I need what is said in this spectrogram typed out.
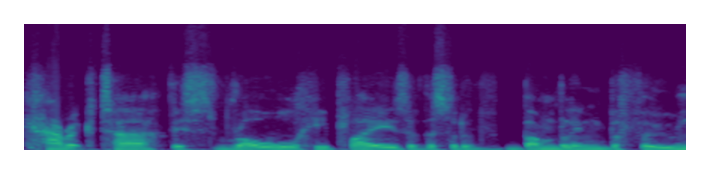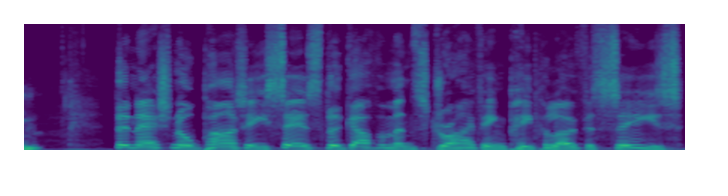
character, this role he plays of the sort of bumbling buffoon. The National Party says the government's driving people overseas.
